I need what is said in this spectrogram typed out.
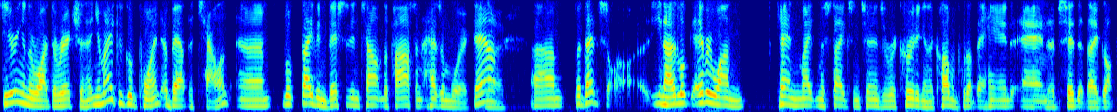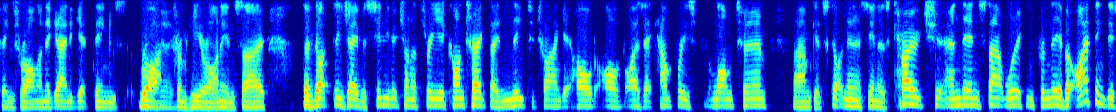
steering in the right direction. And you make a good point about the talent. Um, look, they've invested in talent in the past and it hasn't worked out. No. Um, but that's, you know, look, everyone can make mistakes in terms of recruiting, and the club have put up their hand and have said that they've got things wrong and they're going to get things right okay. from here on in. So they've got DJ Vasiljevic on a three year contract. They need to try and get hold of Isaac Humphries long term um, get Scott Ninnis in as coach, and then start working from there. But I think this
